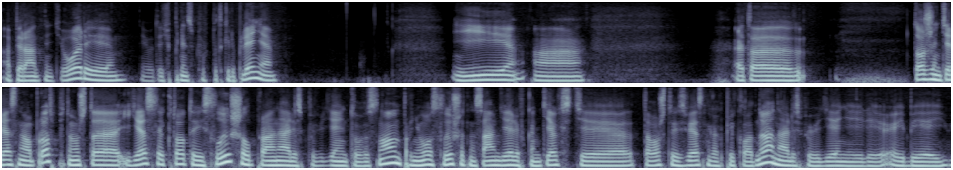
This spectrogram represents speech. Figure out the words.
оперантной теории и вот этих принципов подкрепления — и а, это тоже интересный вопрос, потому что если кто-то и слышал про анализ поведения, то в основном про него слышат на самом деле в контексте того, что известно как прикладной анализ поведения или ABA,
